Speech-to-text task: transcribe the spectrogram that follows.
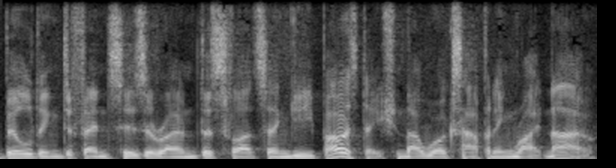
building defences around the Svartsengi power station. That work's happening right now.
